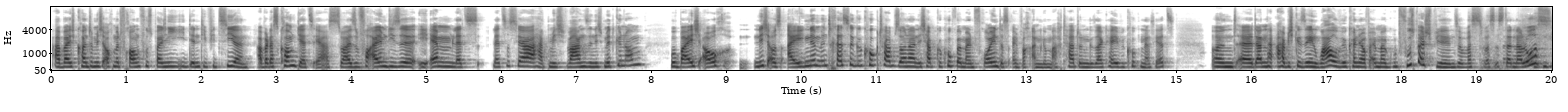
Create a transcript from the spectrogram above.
Aber ich konnte mich auch mit Frauenfußball nie identifizieren. Aber das kommt jetzt erst. So, also vor allem diese EM letzt, letztes Jahr hat mich wahnsinnig mitgenommen. Wobei ich auch nicht aus eigenem Interesse geguckt habe, sondern ich habe geguckt, weil mein Freund das einfach angemacht hat und gesagt, hey, wir gucken das jetzt. Und äh, dann habe ich gesehen, wow, wir können ja auf einmal gut Fußball spielen. So, was, was ist denn da los?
